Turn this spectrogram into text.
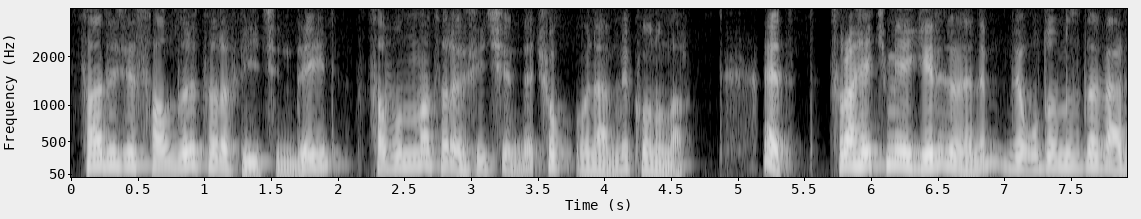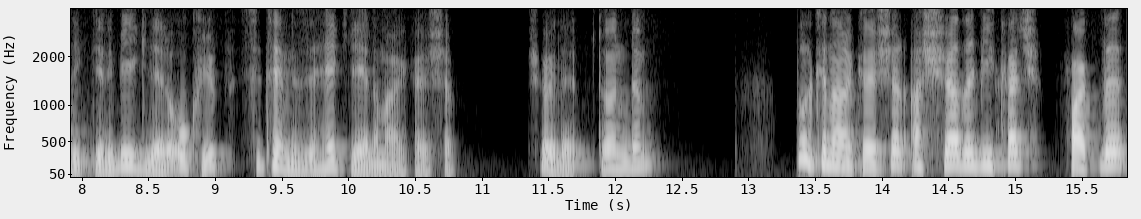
sadece saldırı tarafı için değil, savunma tarafı için de çok önemli konular. Evet, sıra hackmeye geri dönelim ve odamızda verdikleri bilgileri okuyup sitemizi hackleyelim arkadaşlar. Şöyle döndüm. Bakın arkadaşlar aşağıda birkaç farklı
